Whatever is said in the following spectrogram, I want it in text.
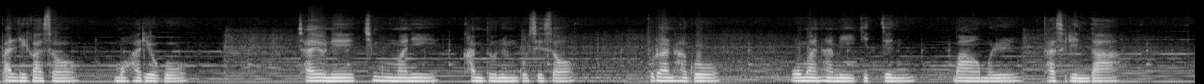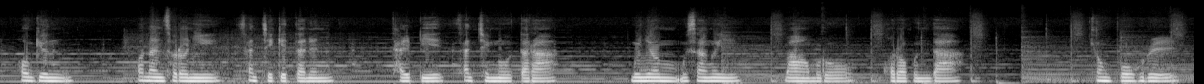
빨리 가서 뭐 하려고 자연의 침묵만이 감도는 곳에서 불안하고 오만함이 깃든 마음을 다스린다. 허균 허난설원이 산책했다는 달빛 산책로 따라 무념무상의 마음으로 걸어본다. 경포호를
